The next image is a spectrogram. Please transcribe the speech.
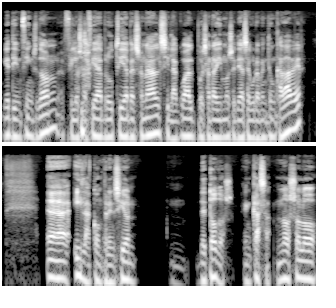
Getting Things Done, filosofía de productividad personal, sin la cual pues ahora mismo sería seguramente un cadáver. Eh, y la comprensión de todos en casa, no solo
